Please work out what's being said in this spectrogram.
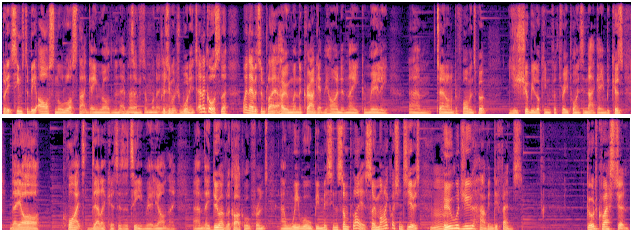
but it seems to be Arsenal lost that game rather than Everton. Everton won it, pretty yeah. much won it. And of course, the, when Everton play at home, when the crowd get behind them, they can really um, turn on a performance. But you should be looking for three points in that game because they are quite delicate as a team, really, aren't they? Um, they do have Lukaku up front, and we will be missing some players. So my question to you is, who would you have in defence? Good question.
